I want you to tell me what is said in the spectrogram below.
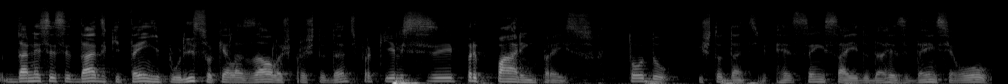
da necessidade que tem, e por isso aquelas aulas para estudantes, para que eles se preparem para isso. Todo estudante recém-saído da residência ou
